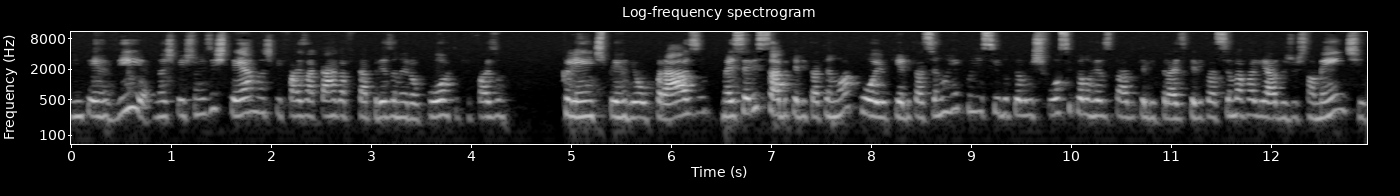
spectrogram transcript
intervir nas questões externas que faz a carga ficar presa no aeroporto, que faz o cliente perdeu o prazo, mas se ele sabe que ele está tendo um apoio, que ele está sendo reconhecido pelo esforço e pelo resultado que ele traz, que ele está sendo avaliado justamente,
